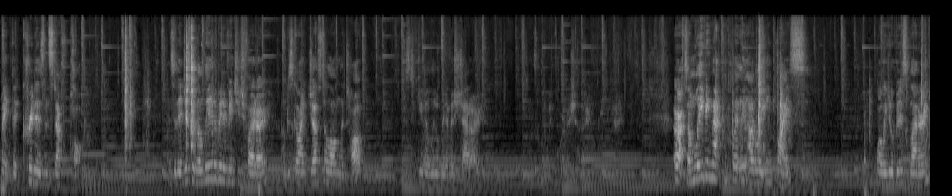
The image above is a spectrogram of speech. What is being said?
make the critters and stuff pop. And so then just with a little bit of vintage photo, I'm just going just along the top give a little bit of a shadow. It's a little bit more of a shadow. There go. Alright, so I'm leaving that completely and utterly in place while we do a bit of splattering.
